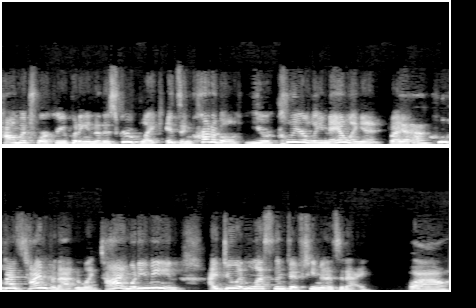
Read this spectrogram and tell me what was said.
how much work are you putting into this group? Like, it's incredible. You're clearly nailing it, but yeah. who has time for that? And I'm like, time? What do you mean? I do it in less than 15 minutes a day. Wow.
